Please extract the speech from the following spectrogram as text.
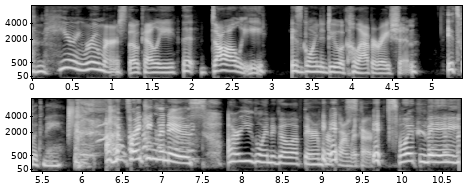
I'm hearing rumors, though, Kelly, that Dolly is going to do a collaboration. It's with me. I'm breaking the news. Are you going to go up there and perform It's- with her? It's with me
